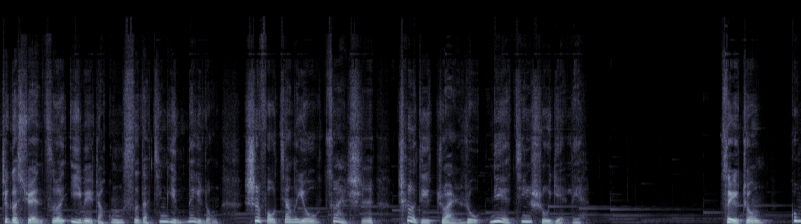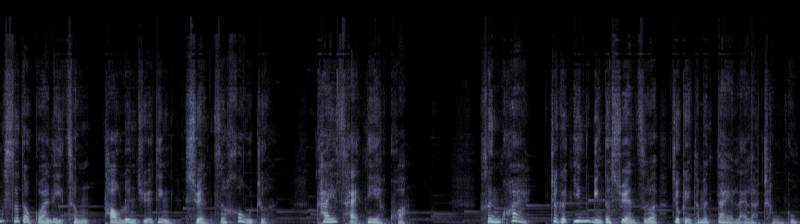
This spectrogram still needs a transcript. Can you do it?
这个选择意味着公司的经营内容是否将由钻石彻底转入镍金属冶炼。最终。公司的管理层讨论决定选择后者，开采镍矿。很快，这个英明的选择就给他们带来了成功。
